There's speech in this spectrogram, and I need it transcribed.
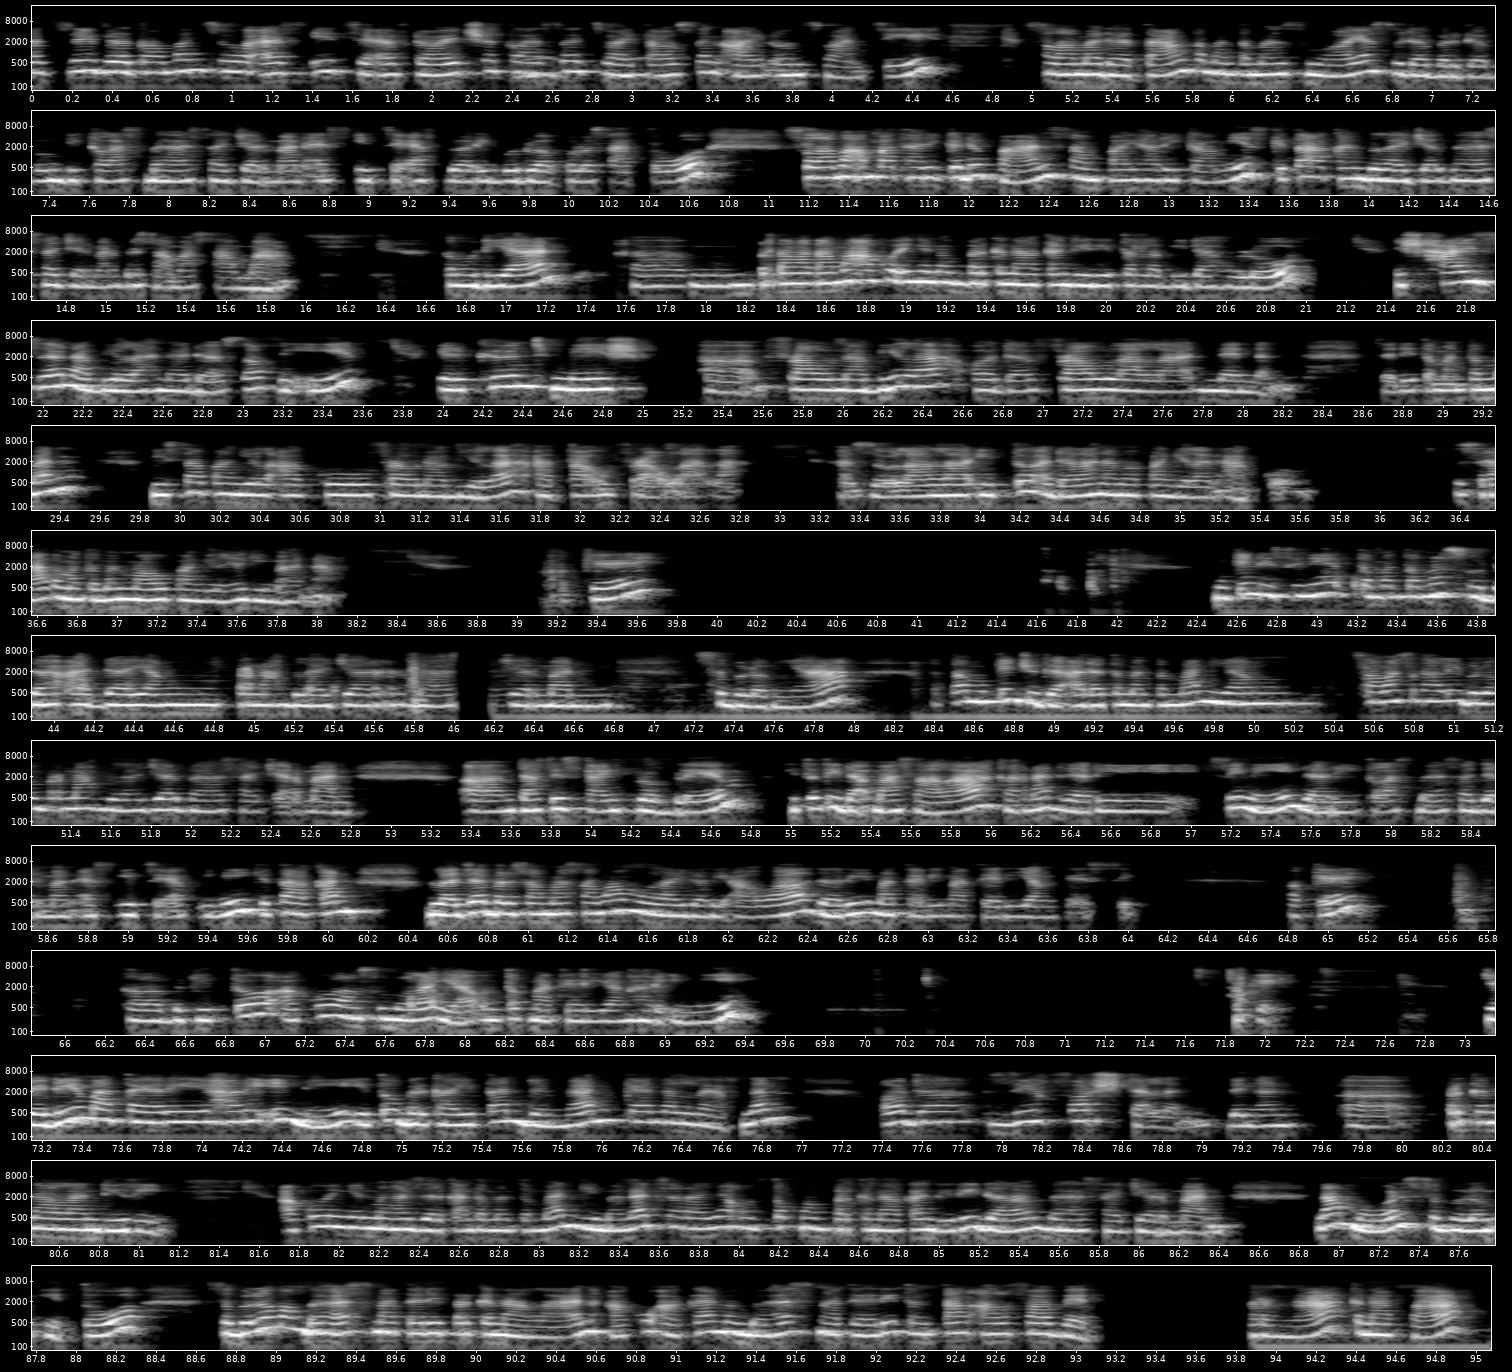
Herzlich willkommen zu SICF Deutsche Klasse 2021. Selamat datang teman-teman semua yang sudah bergabung di kelas bahasa Jerman SICF 2021. Selama empat hari ke depan sampai hari Kamis kita akan belajar bahasa Jerman bersama-sama. Kemudian em, pertama-tama aku ingin memperkenalkan diri terlebih dahulu. Ich heiße Nabilah Nada Sofii. Ihr könnt mich uh, Frau Nabilah oder Frau Lala nennen. Jadi teman-teman bisa panggil aku Frau Nabilah atau Frau Lala. Also Lala itu adalah nama panggilan aku. Terserah teman-teman mau panggilnya gimana. Oke. Mungkin di sini teman-teman sudah ada yang pernah belajar bahasa Jerman sebelumnya, atau mungkin juga ada teman-teman yang sama sekali belum pernah belajar bahasa Jerman um, das ist kein Problem, itu tidak masalah karena dari sini, dari kelas bahasa Jerman SICF ini kita akan belajar bersama-sama mulai dari awal dari materi-materi yang basic. Oke, kalau begitu aku langsung mulai ya untuk materi yang hari ini. Oke, Jadi materi hari ini itu berkaitan dengan kennenlernen oder sich vorstellen, dengan uh, perkenalan diri. Aku ingin mengajarkan teman-teman gimana caranya untuk memperkenalkan diri dalam bahasa Jerman. Namun sebelum itu, sebelum membahas materi perkenalan, aku akan membahas materi tentang alfabet. Karena kenapa?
